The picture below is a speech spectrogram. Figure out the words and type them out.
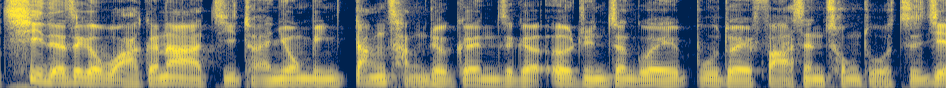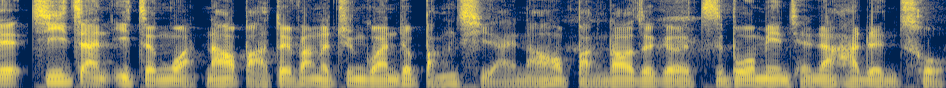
气的这个瓦格纳集团佣兵当场就跟这个俄军正规部队发生冲突，直接激战一整晚，然后把对方的军官就绑起起来，然后绑到这个直播面前让他认错。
